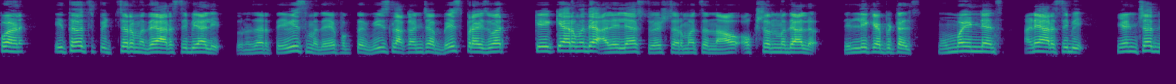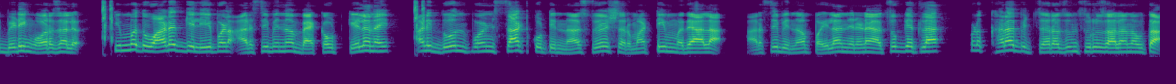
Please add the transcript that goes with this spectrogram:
पण इथंच पिक्चरमध्ये आर सी बी आली. दोन हजार तेवीसमध्ये फक्त वीस लाखांच्या बेस प्राईजवर के के आरमध्ये आलेल्या सुयश शर्माचं नाव ऑप्शनमध्ये आलं. दिल्ली कॅपिटल्स मुंबई इंडियन्स आणि आर सी बी यांच्यात बिडिंग वॉर झालं. किंमत वाढत गेली पण आर सी बीनं बॅकआउट केलं नाही आणि दोन पॉईंट साठ कोटींना सुयश शर्मा टीममध्ये आला. आर सी बीनं पहिला निर्णय अचूक घेतला पण खरा पिक्चर अजून सुरू झाला नव्हता.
